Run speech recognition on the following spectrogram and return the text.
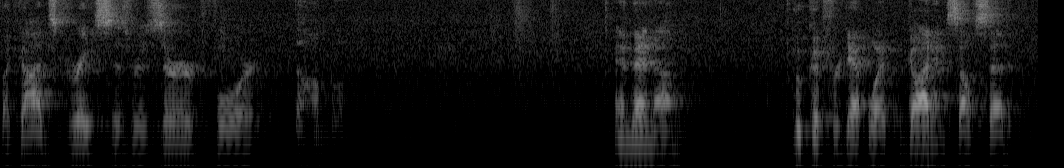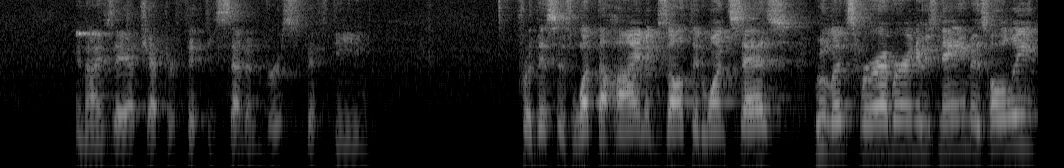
But God's grace is reserved for the humble. And then, um, who could forget what God Himself said in Isaiah chapter 57, verse 15? For this is what the high and exalted one says, who lives forever and whose name is holy.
